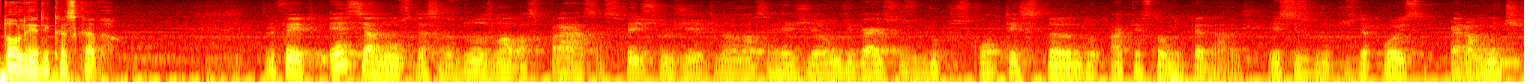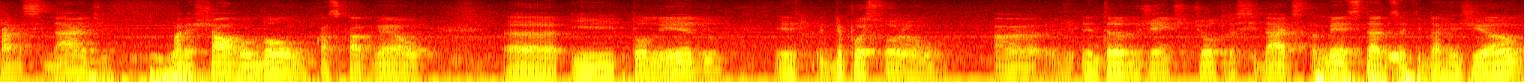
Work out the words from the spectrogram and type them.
Toledo e Cascavel. Prefeito, esse anúncio dessas duas novas praças fez surgir aqui na nossa região diversos grupos contestando a questão do pedágio. Esses grupos depois, era um de cada cidade, Marechal, Rondon, Cascavel uh, e Toledo. E depois foram uh, entrando gente de outras cidades também, cidades aqui da região.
